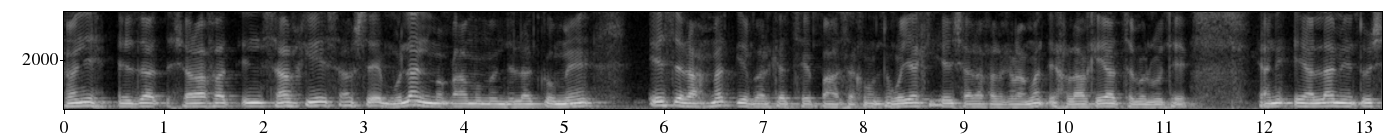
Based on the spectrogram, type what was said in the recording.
ہاں جی عزت، شرافت ان سب کی سب سے بلند مقام و منزلت کو میں اس رحمت کی برکت سے پا سکوں۔ تو گویا کہ یہ شرف الکرامت اخلاقیات سے بربوط ہے یعنی اے اللہ، میں تو اس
